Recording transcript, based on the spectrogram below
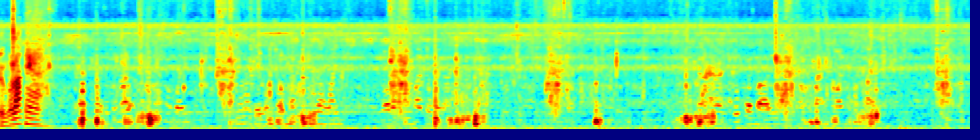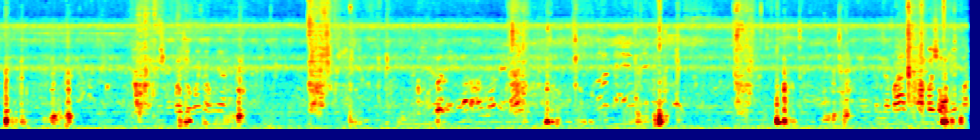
đừng có lắc nha ba năm ba xuồng mà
